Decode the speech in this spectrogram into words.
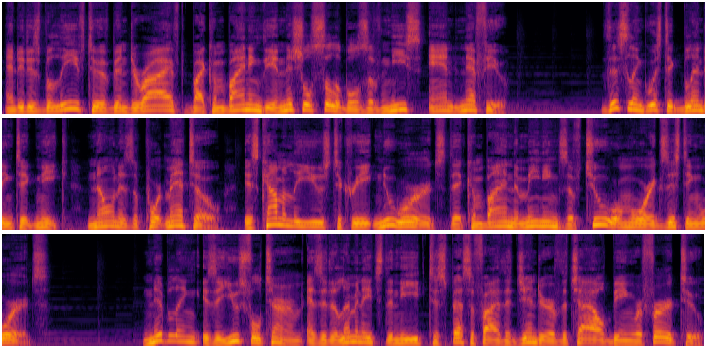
and it is believed to have been derived by combining the initial syllables of niece and nephew. This linguistic blending technique, known as a portmanteau, is commonly used to create new words that combine the meanings of two or more existing words. Nibling is a useful term as it eliminates the need to specify the gender of the child being referred to,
